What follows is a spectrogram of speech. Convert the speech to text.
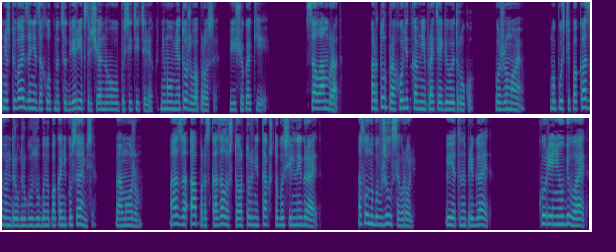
Не успевает за ней захлопнуться дверь, я встречаю нового посетителя. К нему у меня тоже вопросы. Еще какие. «Салам, брат». Артур проходит ко мне и протягивает руку. Пожимаю. Мы пусть и показываем друг другу зубы, но пока не кусаемся. А можем. Аза Апа рассказала, что Артур не так, чтобы сильно играет. А словно бы вжился в роль. И это напрягает. Курение убивает.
